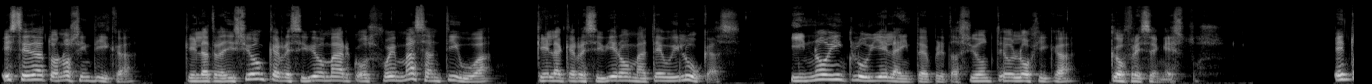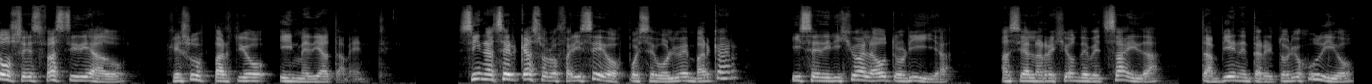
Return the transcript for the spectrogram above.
Este dato nos indica que la tradición que recibió Marcos fue más antigua que la que recibieron Mateo y Lucas, y no incluye la interpretación teológica que ofrecen estos. Entonces, fastidiado, Jesús partió inmediatamente. sin hacer caso a los fariseos, pues se volvió a embarcar y se dirigió a la otra orilla, hacia la región de Bethsaida, también en territorio judío,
